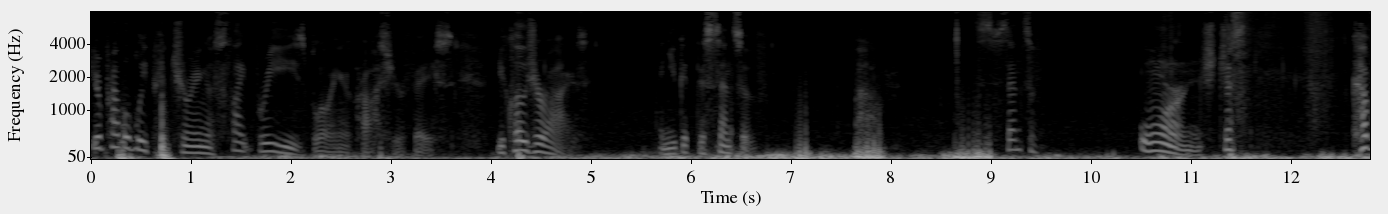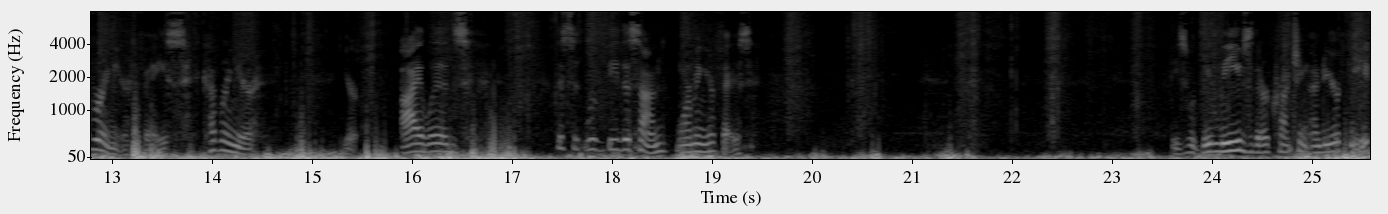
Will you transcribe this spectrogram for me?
You're probably picturing a slight breeze blowing across your face. You close your eyes, and you get this sense of um, sense of orange just covering your face, covering your your eyelids. This would be the sun warming your face. These would be leaves that are crunching under your feet.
